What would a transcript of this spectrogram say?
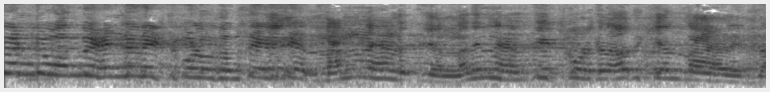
ಗಂಡು ಒಂದು ಹೆಣ್ಣನ್ನು ಇಟ್ಕೊಳ್ಳುವುದು ಅಂತ ಹೇಳಿದೆ. ನನ್ನ ಹೆಂಡತಿಯನ್ನ ನಿನ್ನ ಹೆಂಡತಿ ಇಟ್ಕೊಳ್ತಾರೆ ಅದಕ್ಕೆ ಅಂತ ನಾ ಎಲ್ಲ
